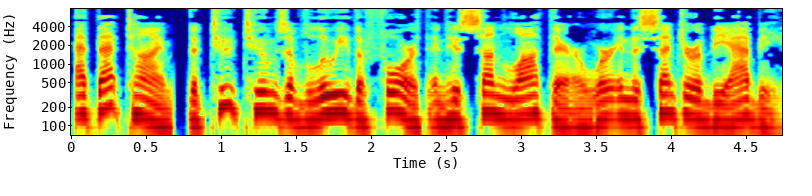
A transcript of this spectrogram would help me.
At that time, the two tombs of Louis IV and his son Lothair were in the centre of the abbey,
